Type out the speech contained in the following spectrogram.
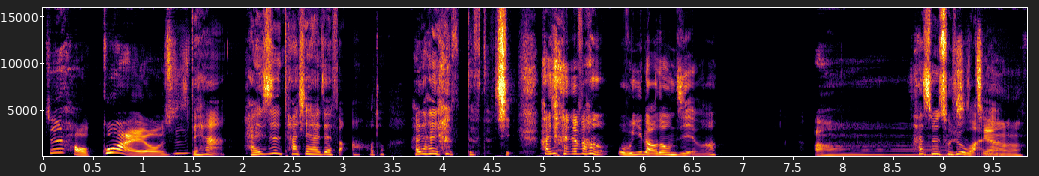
真的好怪哦！就是等一下，还是他现在在放啊？好痛！还是他现在 对不起，他现在在放五一劳动节吗？啊，他是不是出去玩了？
